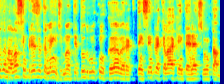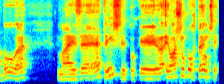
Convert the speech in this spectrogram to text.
dizendo na nossa empresa também, de manter todo mundo com câmera, que tem sempre aquela que a internet não está boa, né? Mas é, é, triste, porque eu, eu acho importante.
